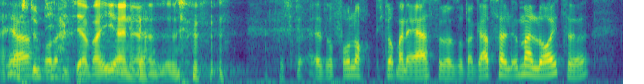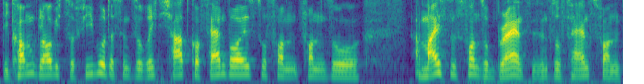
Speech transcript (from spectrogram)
Ja, ja, stimmt, dieses Jahr war eh eine. Ja. Ich, also vor noch, ich glaube meine erste oder so, da gab es halt immer Leute, die kommen, glaube ich, zur FIBO, das sind so richtig Hardcore-Fanboys, so von, von so, meistens von so Brands, die sind so Fans von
